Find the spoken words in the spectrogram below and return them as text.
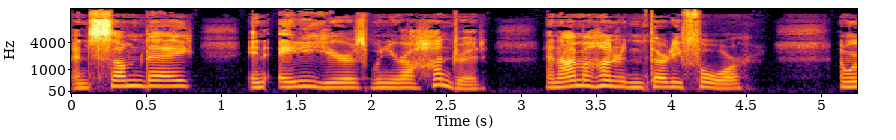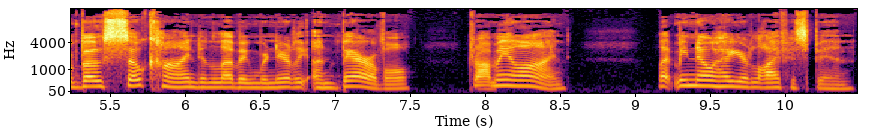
And someday, in 80 years, when you're 100, and I'm 134, and we're both so kind and loving we're nearly unbearable, drop me a line. Let me know how your life has been.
